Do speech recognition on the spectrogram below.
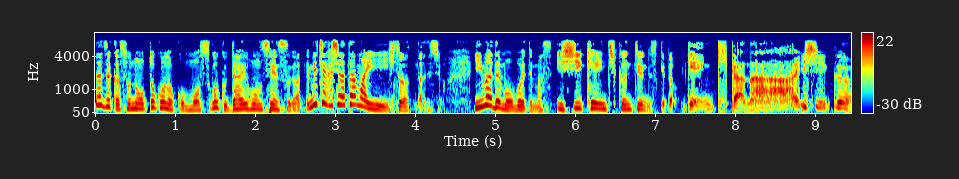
なぜかその男の子もすごく台本センスがあって、めちゃくちゃ頭いい人だったんですよ。今でも覚えてます。石井健一くんって言うんですけど、元気かな石井くん。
